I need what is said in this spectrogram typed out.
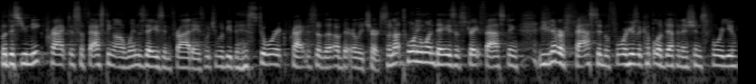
but this unique practice of fasting on Wednesdays and Fridays, which would be the historic practice of the, of the early church. So, not 21 days of straight fasting. If you've never fasted before, here's a couple of definitions for you.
